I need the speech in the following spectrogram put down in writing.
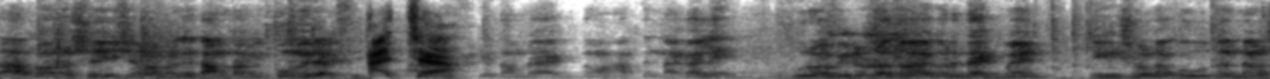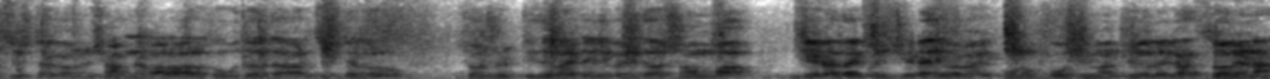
তারপরও সেই হিসাবে আমাকে দামটা আমি কমে রাখছি। আচ্ছা। আজকে আমরা একদম হাতে নাগালি পুরো ভিডিওটা দয়া করে দেখবেন। ইনশাল্লাহ কবুতর নেওয়ার চেষ্টা করবেন সামনে ভালো ভালো কবুতর দেওয়ার চেষ্টা করুন। চৌষট্টি জেলায় ডেলিভারি দেওয়া সম্ভব। যেটা দেখবেন সেটাই পাবে কোনো কপি মার জুয়েলের কাজ চলে না।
